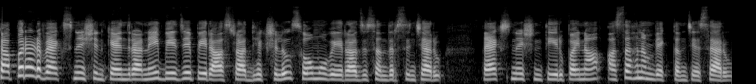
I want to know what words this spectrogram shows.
కప్పరాడ వ్యాక్సినేషన్ కేంద్రాన్ని బీజేపీ రాష్ట్ర అధ్యక్షులు సోము వీర్రాజు సందర్శించారు. వ్యాక్సినేషన్ తీరుపైన అసహనం వ్యక్తం చేశారు.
